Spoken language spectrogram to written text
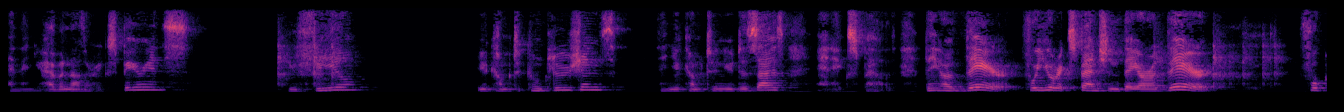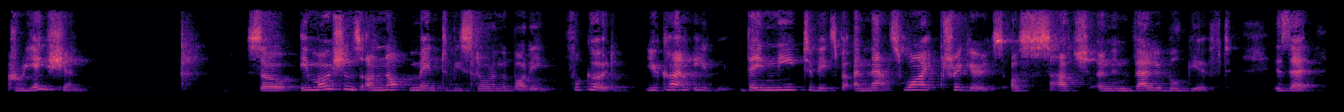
And then you have another experience, you feel, you come to conclusions, then you come to new desires and expelled. They are there for your expansion, they are there for creation. So emotions are not meant to be stored in the body for good. You can't. You, they need to be expelled, and that's why triggers are such an invaluable gift. Is that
